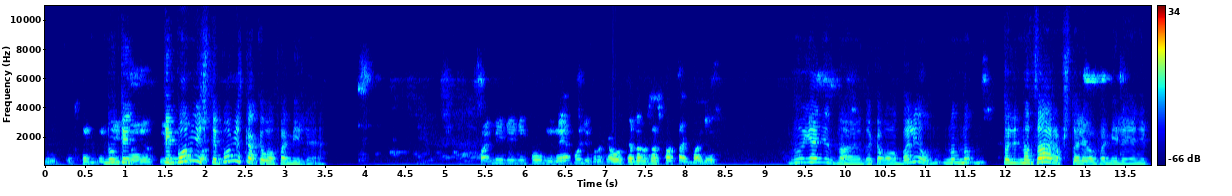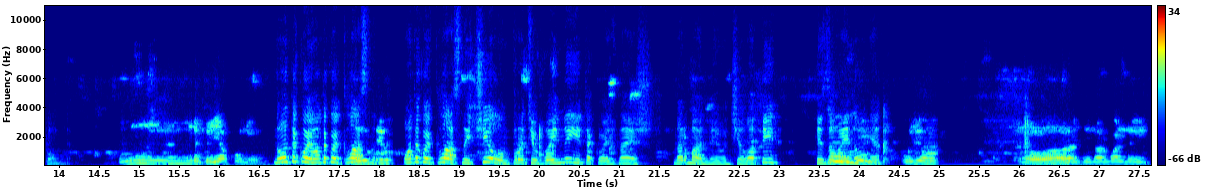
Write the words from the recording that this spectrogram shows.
не Ну, ты- Ты я помнишь, ты помнишь, как его фамилия? Фамилию не помню, но я понял про кого, который за Спартак болел. Ну, я не знаю, за кого он болел. Ну, ну, то ли Назаров, что ли, его фамилия, я не помню. Нет, я понял. Ну, он такой, он такой классный, Ну, он такой классный чел, он против войны такой, знаешь, нормальный он чел. А ты, ты за Ну, войну, ну, нет? У него э, разве нормальный,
